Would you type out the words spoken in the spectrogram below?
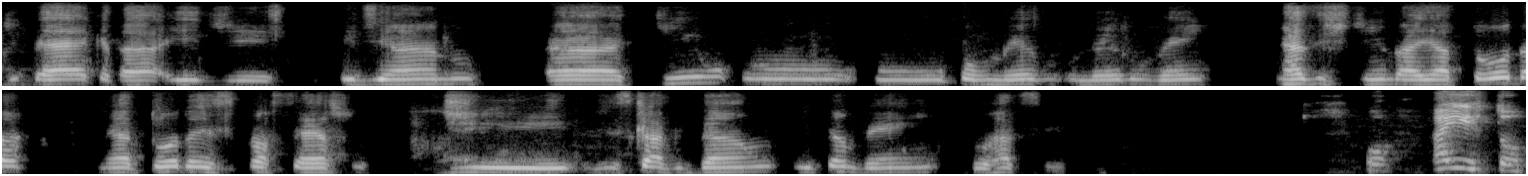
de década e de, e de ano que o, o povo negro, negro vem resistindo aí a toda né, todo esse processo de, de escravidão e também do racismo. Bom, Ayrton,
